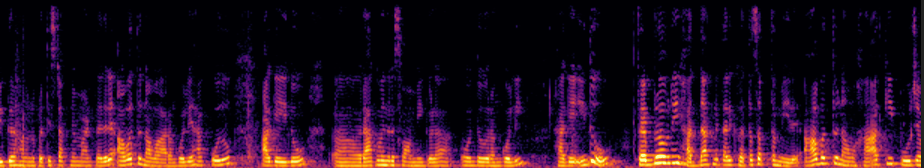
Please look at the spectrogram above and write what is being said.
ವಿಗ್ರಹವನ್ನು ಪ್ರತಿಷ್ಠಾಪನೆ ಮಾಡ್ತಾ ಇದ್ದಾರೆ. ಆವತ್ತು ನಾವು ಆ ರಂಗೋಲಿ ಹಾಕ್ಬೋದು. ಹಾಗೆ ಇದು ರಾಘವೇಂದ್ರ ಸ್ವಾಮಿಗಳ ಒಂದು ರಂಗೋಲಿ. ಹಾಗೆ ಇದು ಫೆಬ್ರವರಿ ಹದಿನಾಲ್ಕನೇ ತಾರೀಕು ರಥಸಪ್ತಮಿ ಇದೆ. ಆವತ್ತು ನಾವು ಹಾಕಿ ಪೂಜೆ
